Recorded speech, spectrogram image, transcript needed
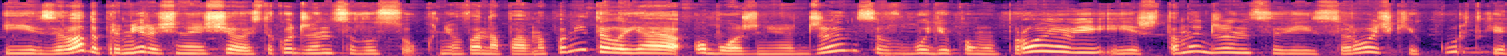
І взяла до примірочної ще ось таку джинсову сукню. Ви, напевно, помітили, я обожнюю джинс в будь-якому прояві, і штани джинсові, і сорочки, куртки,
